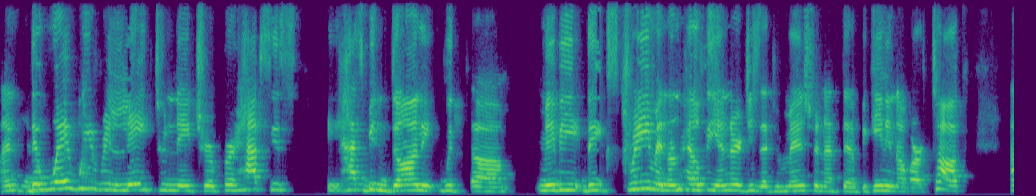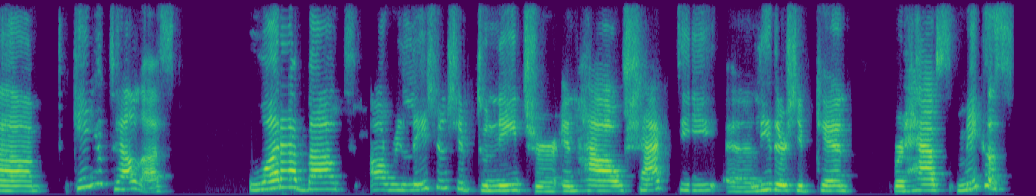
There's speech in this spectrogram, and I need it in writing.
And yeah. the way we relate to nature perhaps is it has been done with uh, maybe the extreme and unhealthy energies that you mentioned at the beginning of our talk. Um, can you tell us what about our relationship to nature and how Shakti uh, leadership can perhaps make us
